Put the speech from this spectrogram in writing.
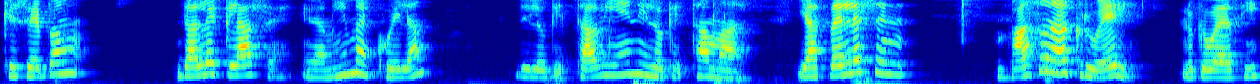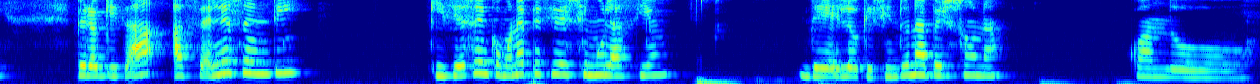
que sepan darle clases en la misma escuela de lo que está bien y lo que está mal. Y hacerles en... Va a sonar cruel lo que voy a decir, pero quizás hacerles sentir que hiciesen como una especie de simulación de lo que siente una persona cuando,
